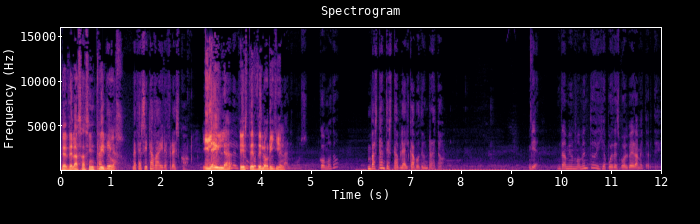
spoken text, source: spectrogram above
Desde el Assassin's Creed Tranquila, 2. necesitaba aire fresco. Y Leila, es del Origin. ¿Cómodo? Bastante estable al cabo de un rato. Bien. Dame un momento y ya puedes volver a meterte.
